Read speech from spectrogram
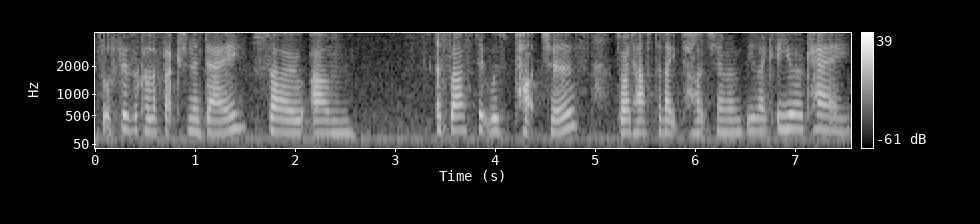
sort of physical affection a day. So um, at first it was touches. So I'd have to like touch him and be like, are you okay?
